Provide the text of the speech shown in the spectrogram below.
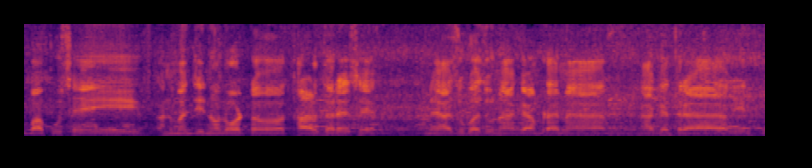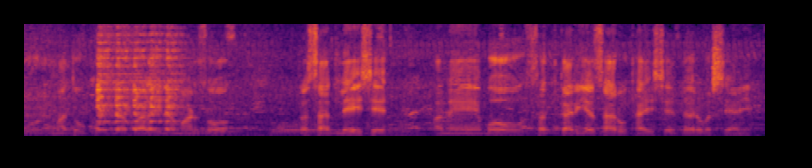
બાપુ છે એ હનુમાનજીનો લોટ થાળ ધરે છે અને આજુબાજુના ગામડાના નાગદ્રા વીરપુર માધવપુર ડભાળીના માણસો પ્રસાદ લે છે અને બહુ સત્કાર્ય સારું થાય છે દર વર્ષે અહીં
